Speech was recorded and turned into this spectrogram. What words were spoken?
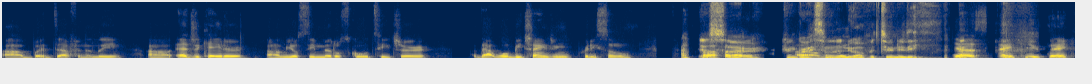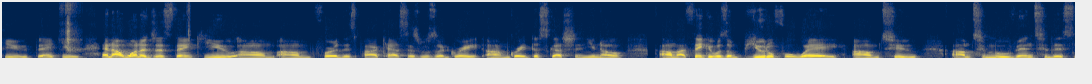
uh, but definitely uh, educator. Um, you'll see middle school teacher. That will be changing pretty soon. Yes, sir. Congrats um, on the new opportunity. yes, thank you, thank you, thank you. And I want to just thank you um, um, for this podcast. This was a great, um, great discussion. You know, um, I think it was a beautiful way um, to um, to move into this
